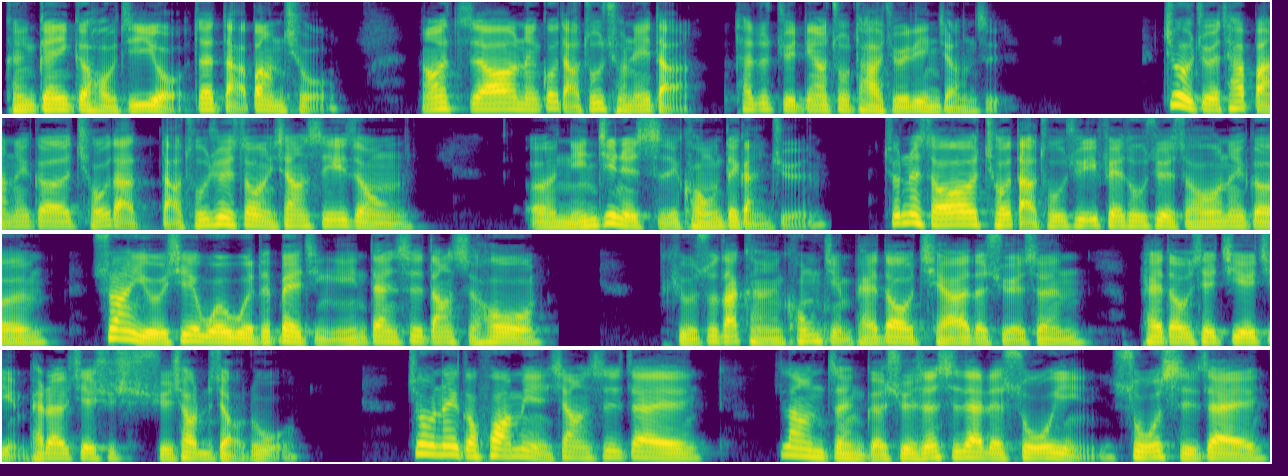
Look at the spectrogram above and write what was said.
可能跟一个好基友在打棒球，然后只要能够打出全垒打，他就决定要做他的决定这样子。就我觉得他把那个球打打出去的时候，很像是一种呃宁静的时空的感觉。就那时候球打出去一飞出去的时候，那个虽然有一些微微的背景音，但是当时候比如说他可能空景拍到其他的学生，拍到一些街景，拍到一些学学校的角落。就那个画面，像是在让整个学生时代的缩影缩实在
